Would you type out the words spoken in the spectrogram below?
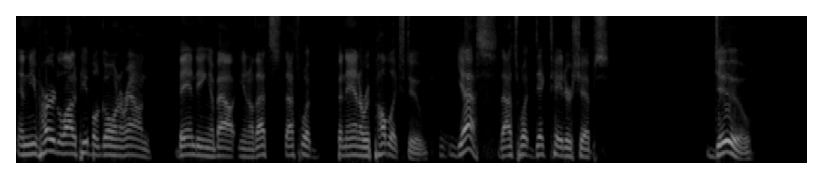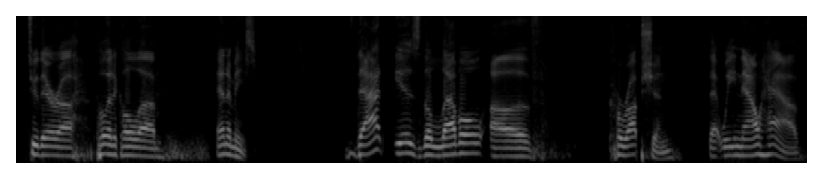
And you've heard a lot of people going around bandying about, you know, that's that's what banana republics do. Yes, that's what dictatorships do to their uh, political um, enemies. That is the level of corruption that we now have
